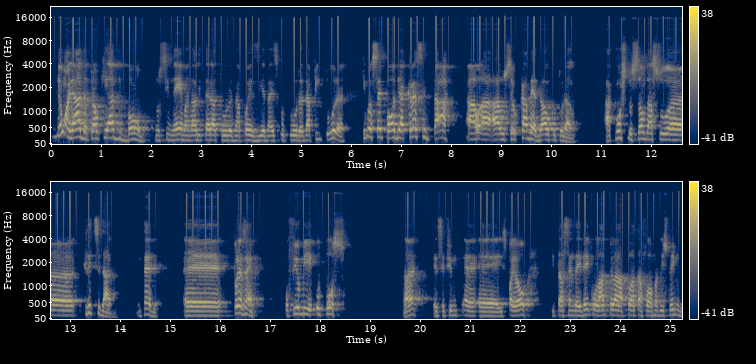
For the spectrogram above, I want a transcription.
dê uma olhada para o que há de bom no cinema, na literatura, na poesia, na escultura, na pintura, que você pode acrescentar ao, ao seu cabedal cultural, a construção da sua criticidade, entende? É, por exemplo, o filme O Poço, né? esse filme é, é, espanhol que está sendo aí veiculado pela plataforma de streaming,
